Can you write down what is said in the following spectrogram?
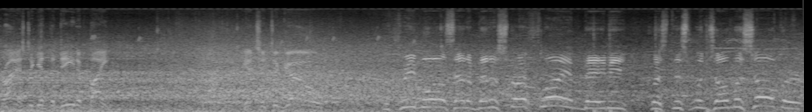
Tries to get the D to bite. Gets it to go. The three balls had a better start flying, baby, because this one's almost over.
